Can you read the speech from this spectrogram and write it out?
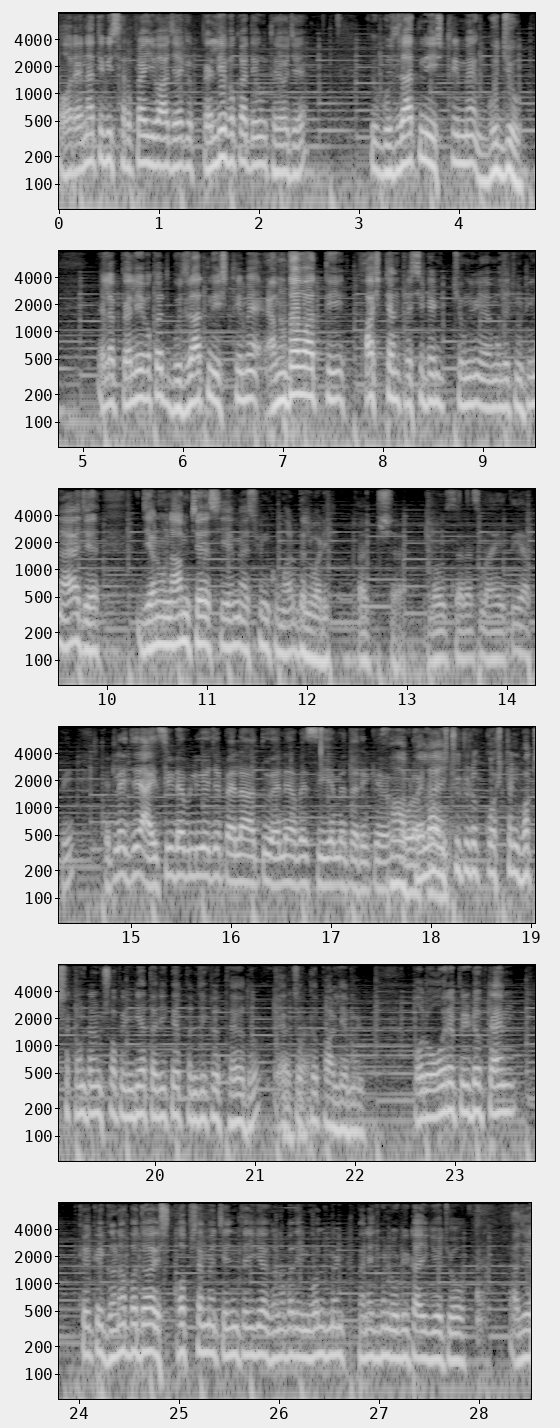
ઓર એનાથી બી સરપ્રાઇઝ વાત છે કે પહેલી વખત એવું થયો છે કે ગુજરાતની હિસ્ટ્રીમાં ગુજ્જુ. એટલે પહેલી વખત ગુજરાતની હિસ્ટ્રીમાં અમદાવાદથી ફર્સ્ટ ટાઈમ પ્રેસિડેન્ટ ચૂંટણી મતલબ ચૂંટીને આવ્યા છે જેનું નામ છે સીએમ અશ્વિન કુમાર દલવાડી અચ્છા બહુ સરસ માહિતી આપી. એટલે જે આઈસીડબ્લ્યુ જે પહેલા હતું એને હવે સીએમએ તરીકે હા પહેલા institute of cost and works accountants of India તરીકે પંજીકૃત થયો હતો act of the parliament or over a period of time કે કે ઘણા બધા સ્કોપ્સ એમાં ચેન્જ થઈ ગયા ઘણા બધા ઇન્વોલ્વમેન્ટ મેનેજમેન્ટ ઓડિટ આવી ગયો છો આજે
